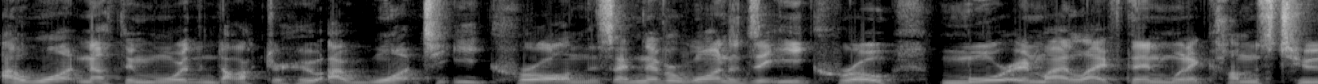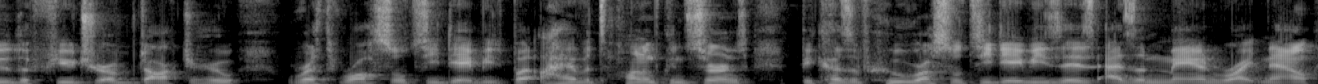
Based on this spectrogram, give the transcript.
I want nothing more than Doctor Who. I want to eat crow on this. I've never wanted to eat crow more in my life than when it comes to the future of Doctor Who with Russell T Davies. But I have a ton of concerns because of who Russell T Davies is as a man right now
